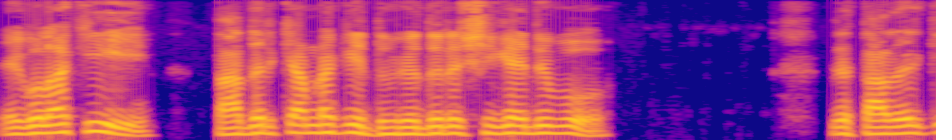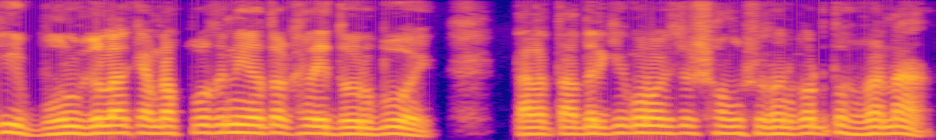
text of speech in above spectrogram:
এগুলা কি তাদেরকে আমরা কি ধরে ধরে শিখাই দিব? যে তাদের কি ভুলগুলাকে আমরা প্রতিনিয়ত খালি ধরবই? তাহলে তাদের কি কোনো কিছু সংশোধন করতে হবে না?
